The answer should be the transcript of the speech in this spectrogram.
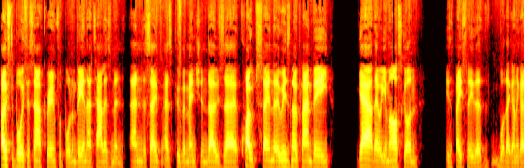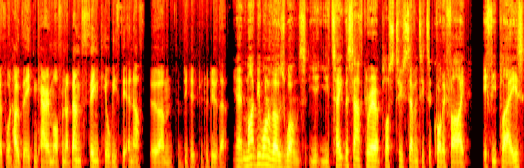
poster boy for South Korean football and being their talisman. And so, as Cooper mentioned, those uh, quotes saying there is no plan B, get out there with your mask on, is basically the, what they're going to go for and hope that he can carry him off. And I don't think he'll be fit enough to um, to, do, to do that. Yeah, it might be one of those ones. You, you take the South Korea at plus 270 to qualify if he plays.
